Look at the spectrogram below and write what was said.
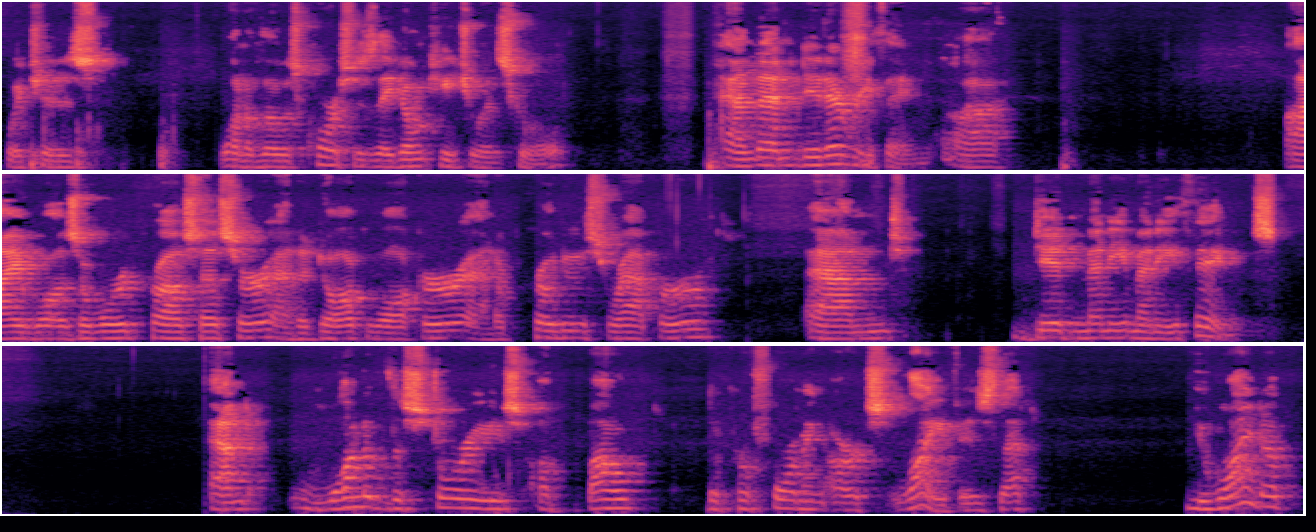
which is one of those courses they don't teach you in school, and then did everything. Uh, I was a word processor and a dog walker and a produce wrapper and did many, many things. And one of the stories about the performing arts life is that you wind up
